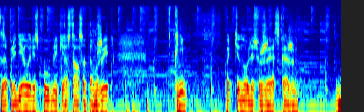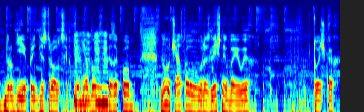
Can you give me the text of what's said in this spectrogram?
за пределы республики, остался там жить. К ним подтянулись уже, скажем, другие приднестровцы, кто не был казаком. Ну, участвовал в различных боевых точках.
